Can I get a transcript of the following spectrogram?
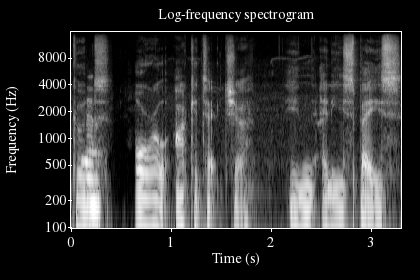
good yeah. aural architecture in any space,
